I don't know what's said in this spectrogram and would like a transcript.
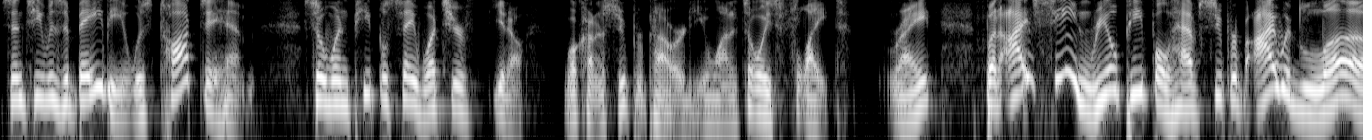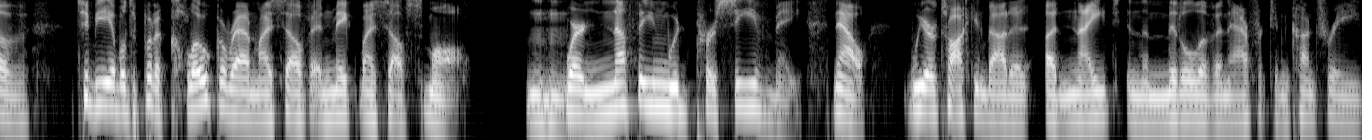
since he was a baby. It was taught to him. So when people say, What's your, you know, what kind of superpower do you want? It's always flight, right? But I've seen real people have super. I would love to be able to put a cloak around myself and make myself small mm-hmm. where nothing would perceive me. Now, we are talking about a, a night in the middle of an African country,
